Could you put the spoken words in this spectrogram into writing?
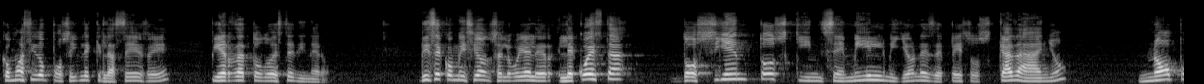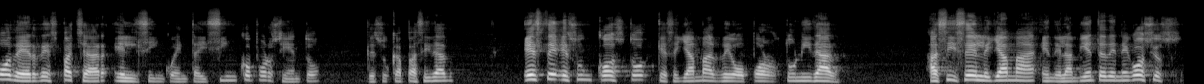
cómo ha sido posible que la CFE pierda todo este dinero. Dice comisión, se lo voy a leer, le cuesta 215 mil millones de pesos cada año no poder despachar el 55% de su capacidad. Este es un costo que se llama de oportunidad. Así se le llama en el ambiente de negocios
